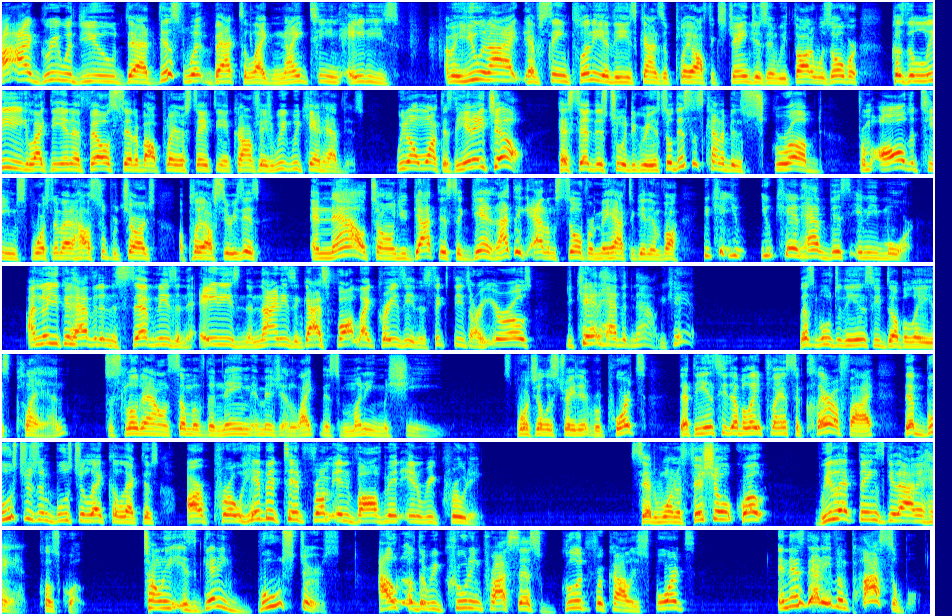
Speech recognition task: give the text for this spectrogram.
I, I agree with you that this went back to like 1980s. I mean, you and I have seen plenty of these kinds of playoff exchanges, and we thought it was over because the league, like the NFL said about player safety and conversation, we, we can't have this. We don't want this. The NHL has said this to a degree. And so this has kind of been scrubbed from all the team sports, no matter how supercharged a playoff series is. And now, Tone, you got this again. And I think Adam Silver may have to get involved. You can't, you, you can't have this anymore. I know you could have it in the 70s and the 80s and the 90s, and guys fought like crazy in the 60s, our heroes. You can't have it now. You can't. Let's move to the NCAA's plan to slow down some of the name, image, and likeness money machine. Sports Illustrated reports that the NCAA plans to clarify that boosters and booster led collectives are prohibited from involvement in recruiting. Said one official, quote, we let things get out of hand, close quote. Tony, is getting boosters out of the recruiting process good for college sports? And is that even possible?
